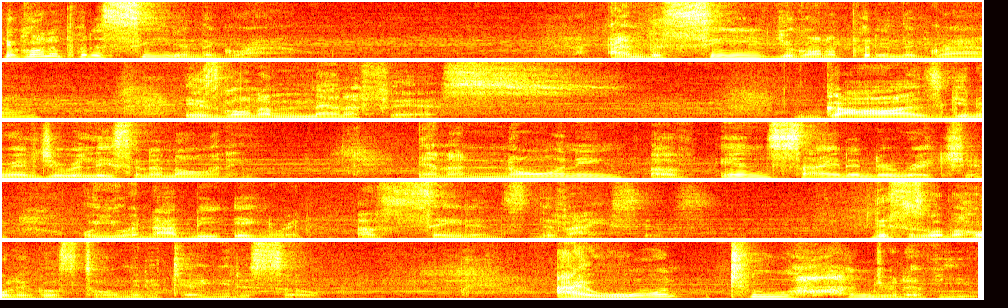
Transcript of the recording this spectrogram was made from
You're going to put a seed in the ground. And the seed you're going to put in the ground is going to manifest. God's getting ready to release an anointing, an anointing of insight and direction where you will not be ignorant of Satan's devices. This is what the Holy Ghost told me to tell you to sow. I want 200 of you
